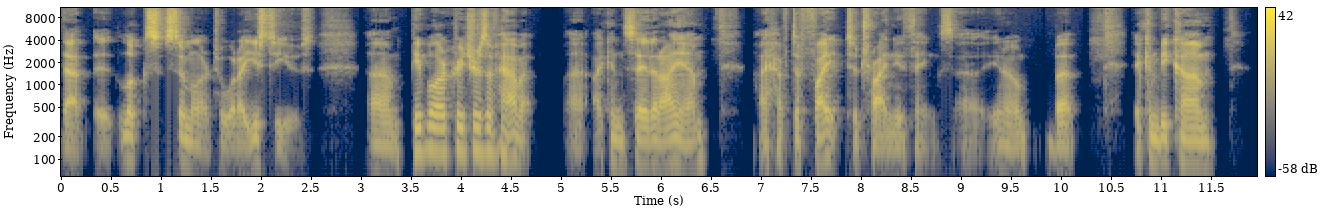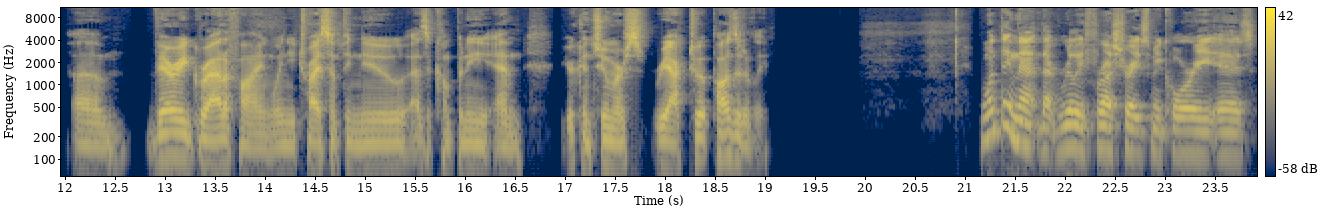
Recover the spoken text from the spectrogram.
that it looks similar to what i used to use. Um, people are creatures of habit. Uh, I can say that I am. I have to fight to try new things, uh, you know, but it can become um, very gratifying when you try something new as a company and your consumers react to it positively. One thing that that really frustrates me, Cory, is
